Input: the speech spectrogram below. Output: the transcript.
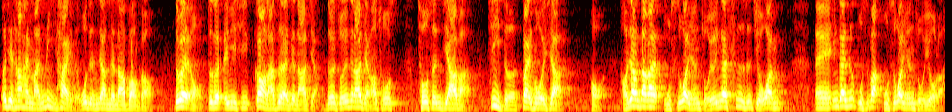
而且它还蛮厉害的，我只能这样跟大家报告。对不对哦？这个 A、B、C 刚好拿这来跟大家讲，对不对？昨天跟大家讲要抽抽身家嘛，记得拜托一下哦。好像大概五十万元左右，应该四十九万，哎，应该是五十八五十万元左右了。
